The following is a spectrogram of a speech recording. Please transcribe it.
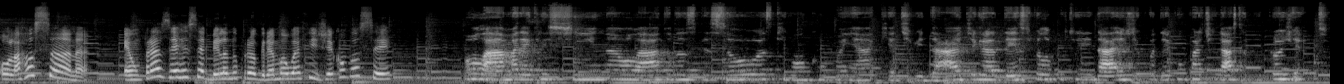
Olá, Rossana! É um prazer recebê-la no programa UFG com você. Olá, Maria Cristina. Olá a todas as pessoas que vão acompanhar aqui a atividade. Agradeço pela oportunidade de poder compartilhar sobre o projeto.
